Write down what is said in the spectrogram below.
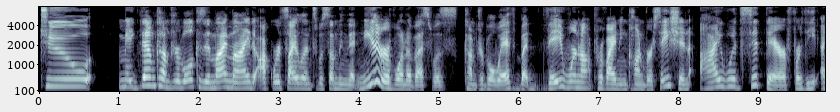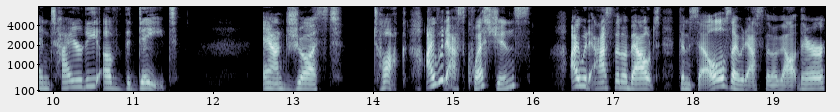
to make them comfortable because in my mind awkward silence was something that neither of one of us was comfortable with but they were not providing conversation i would sit there for the entirety of the date and just talk i would ask questions I would ask them about themselves. I would ask them about their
